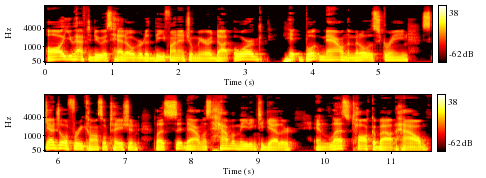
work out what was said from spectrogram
All you have to do is head over to thefinancialmirror.org, hit book now in the middle of the screen, schedule a free consultation. Let's sit down, let's have a meeting together, and let's talk about how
